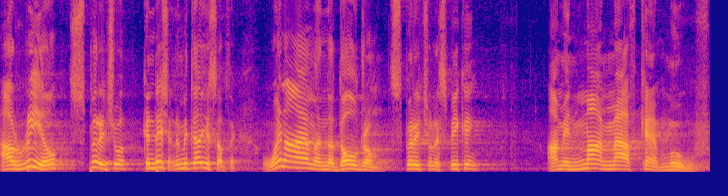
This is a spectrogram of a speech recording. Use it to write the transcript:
our real spiritual condition. Let me tell you something. When I am in the doldrum, spiritually speaking, I mean, my mouth can't move.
